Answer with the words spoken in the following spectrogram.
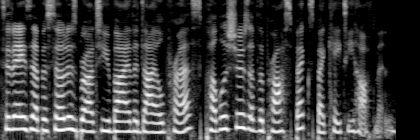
Today's episode is brought to you by The Dial Press, publishers of The Prospects by KT Hoffman.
